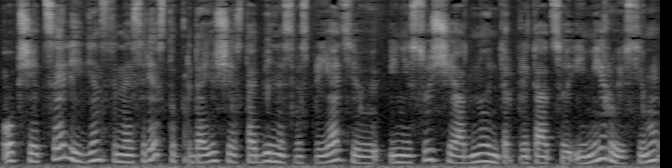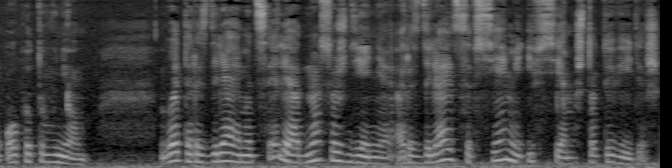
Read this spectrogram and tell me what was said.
Общая цель – единственное средство, придающее стабильность восприятию и несущее одну интерпретацию и миру, и всему опыту в нем. В этой разделяемой цели одно суждение разделяется всеми и всем, что ты видишь.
